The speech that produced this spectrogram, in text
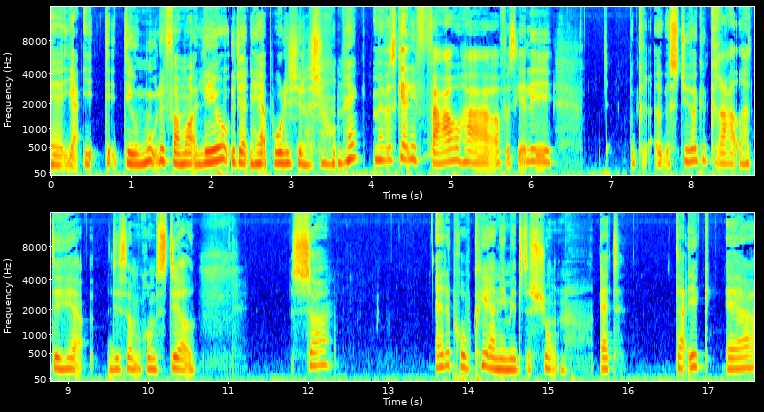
øh, ja, det, det er umuligt for mig at leve i den her boligsituation. Ikke? Med forskellige farver og forskellige styrkegrad har det her ligesom rumsteret, så er det provokerende i meditation, at der ikke er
